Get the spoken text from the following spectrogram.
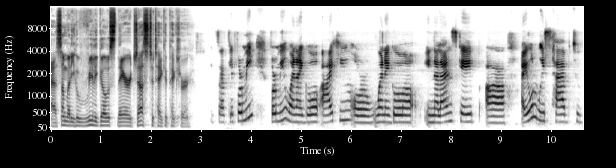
uh, somebody who really goes there just to take a picture? Exactly. For me, for me, when I go hiking or when I go in a landscape, uh, I always have to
